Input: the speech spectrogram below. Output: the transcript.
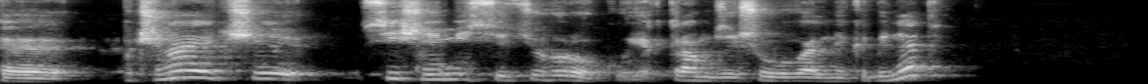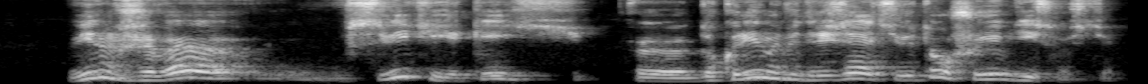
Е, починаючи січня місяця цього року, як Трамп зайшов у овальний кабінет, він живе в світі, який е, докорінно відрізняється від того, що є в дійсності.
